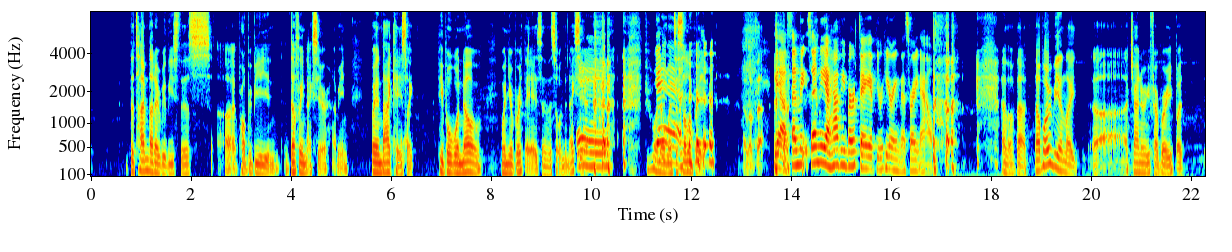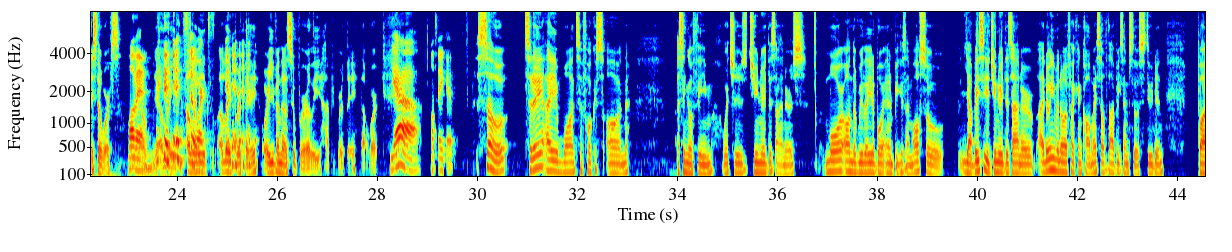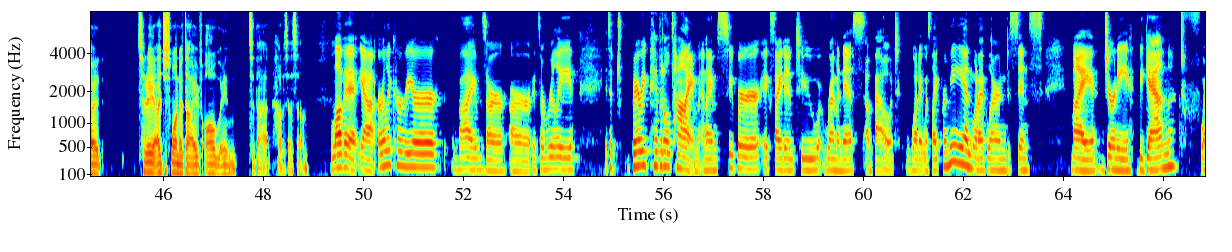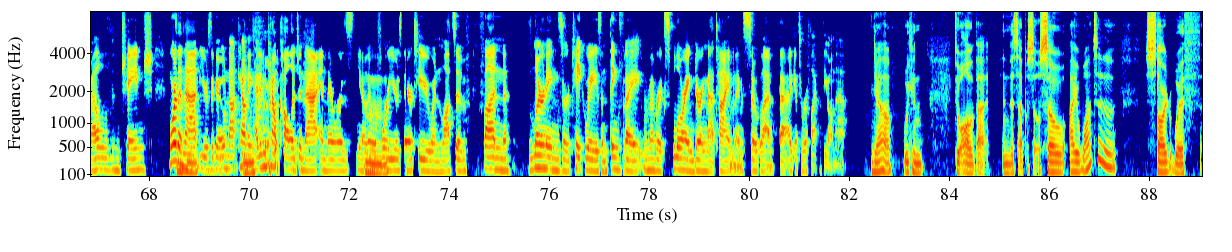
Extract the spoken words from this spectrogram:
the time that I release this, uh, probably be in definitely next year. I mean, but in that case, like people will know when your birthday is, and so in the next Hey. year, people will know when to celebrate. I love that. yeah, send me send me a happy birthday if you're hearing this right now. I love that. That'll probably be in like uh January, February, but it still works. Love You it. know, Yeah, late, It a late, works. a late birthday, or even a super early happy birthday. That'll work. Yeah, I'll take it. So today I want to focus on a single theme, which is junior designers. More on the relatable end because I'm also yeah, basically a junior designer. I don't even know if I can call myself that because I'm still a student. But today I just want to dive all in to that. How does that sound? Love it. Yeah, early career vibes are are it's a really it's a very pivotal time and I'm super excited to reminisce about what it was like for me and what I've learned since my journey began 12 and change more than Mhm. that years ago not counting Mm. i didn't count college in that and there was you know there were Mm. four years there too and lots of fun learnings or takeaways and things that i remember exploring during that time and i'm so glad that i get to reflect with you on that Yeah, we can do all of that in this episode. So I want to start with,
